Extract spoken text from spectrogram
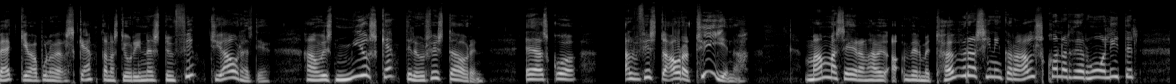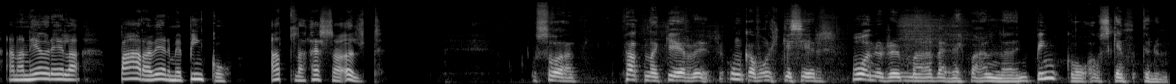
Beggi var búin að vera skemmtanastjóri í næstum 50 ár held ég. Hann var vist mjög skemmtilegur fyrstu árin. Eða sko, alveg fyrstu ára týjina. Mamma segir hann hafi verið með töfrasýningar og alls konar þegar hún var lítil en hann hefur eiginlega bara verið með bingo alla þessa öld. Og svo að þarna gerir unga fólki sér vonur um að verða eitthvað annað en bingo á skemmtunum.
